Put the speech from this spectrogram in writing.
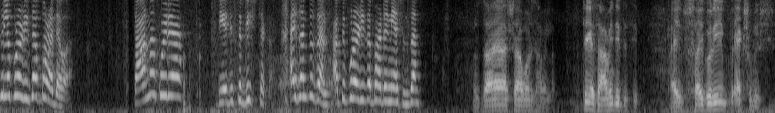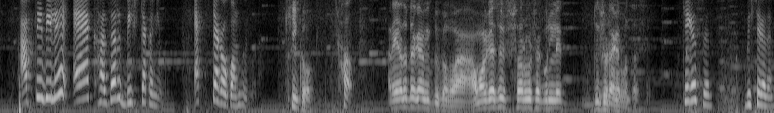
ছিল পুরো রিজার্ভ ভাড়া দেওয়া। তা না কইরা দিয়ে দিছে বিশ টাকা। এই জান তো যান আপনি পুরো রিজার্ভ ভাড়াটা নিয়ে আসেন যান। যায় আসা আবার ঝামেলা। ঠিক আছে আমি দিতেছি। এই ছয় করি একশো বিশ। আপনি দিলে এক হাজার বিশ টাকা নিব। এক টাকাও কম হইব না। কি কো হ। আরে এত টাকা আমি কই পাবো আমার কাছে সর্বসা করলে দুশো টাকার মতো আছে। ঠিক আছে বিশ টাকা দেন।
